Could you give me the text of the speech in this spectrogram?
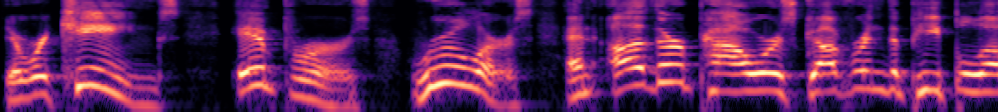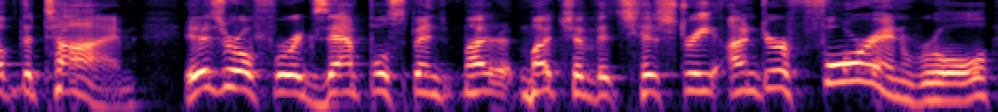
There were kings, emperors, rulers, and other powers governed the people of the time. Israel, for example, spent much of its history under foreign rule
